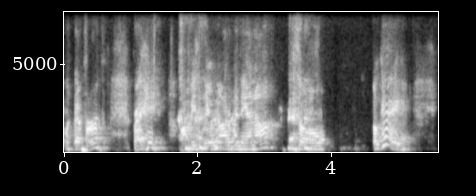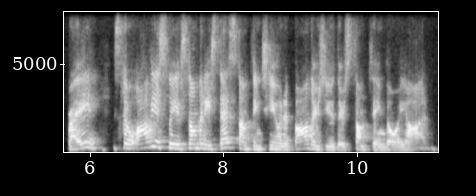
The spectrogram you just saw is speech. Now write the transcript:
whatever, right? Obviously, I'm not a banana. So, okay, right? So obviously, if somebody says something to you and it bothers you, there's something going on.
